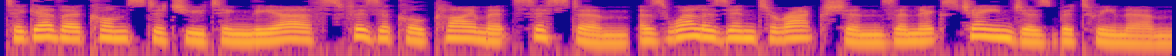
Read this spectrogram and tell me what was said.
together constituting the Earth's physical climate system as well as interactions and exchanges between them.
